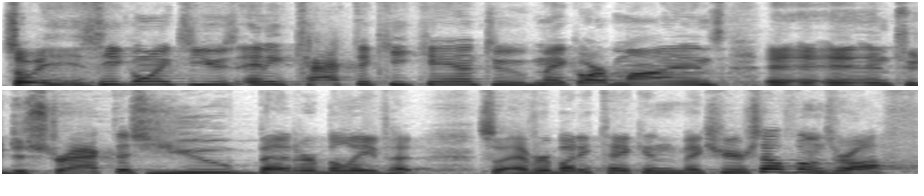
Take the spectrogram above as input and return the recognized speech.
So, is he going to use any tactic he can to make our minds and, to distract us? You better believe it. So, everybody take and make sure your cell phones are off,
